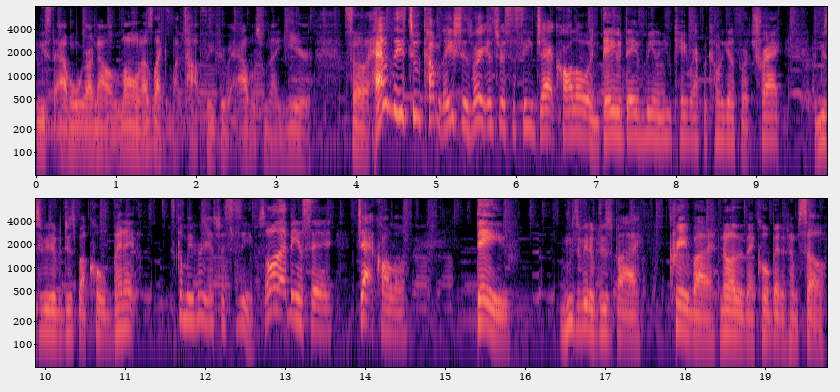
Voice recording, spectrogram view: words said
released the album We Are Now Alone. That was like my top three favorite albums from that year. So having these two combinations, very interesting to see Jack Harlow and Dave Dave being a UK rapper coming together for a track. The music video produced by Cole Bennett. It's gonna be very interesting to see. So all that being said, Jack Harlow, Dave, music video produced by, created by no other than Cole Bennett himself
